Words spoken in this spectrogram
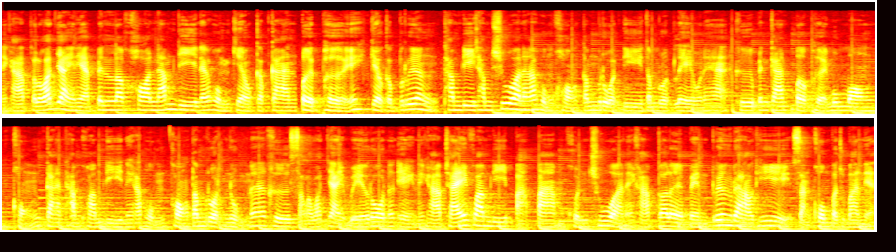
นะครับสารวัตรใหญ่เนี่ยเป็นละครน้ำดีนะครับผมเกี่ยวกับการเปิดเผย เกี่ยวกับเรื่องทำดีทำชั่วนะครับผมของตำรวจดีตำรวจเลวนะฮะคือเป็นการเปิดเผยมุมมองของการทำความดีนะครับผมของตำรวจหนุ่มนั่นก็คือสารวัตรใหญ่เวโรดนั่นเองนะครับใช้ความดีปราบปรามคนชั่วนะครับก็เลยเป็นเรื่องราวที่สังคมปัจจุบันเนี่ย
